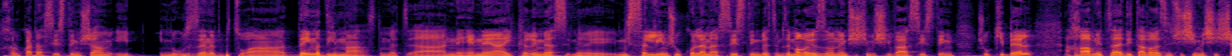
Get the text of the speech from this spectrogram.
חלוקת האסיסטים שם היא היא מאוזנת בצורה די מדהימה. זאת אומרת, הנהנה העיקרי מהס... מסלים שהוא קולע מהסיסטים, בעצם זה מריו יזון עם 67 אסיסטים שהוא קיבל. אחריו נמצא אדי טוורס עם 66,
